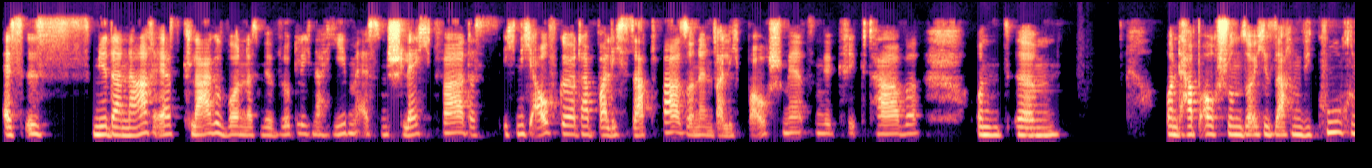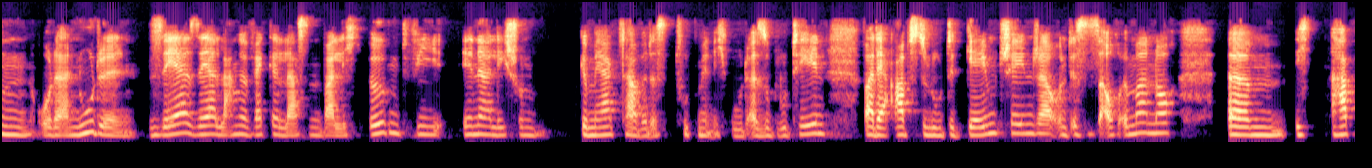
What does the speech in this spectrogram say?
Es ist mir danach erst klar geworden, dass mir wirklich nach jedem Essen schlecht war, dass ich nicht aufgehört habe, weil ich satt war, sondern weil ich Bauchschmerzen gekriegt habe. Und ähm, und habe auch schon solche Sachen wie Kuchen oder Nudeln sehr, sehr lange weggelassen, weil ich irgendwie innerlich schon gemerkt habe, das tut mir nicht gut. Also Gluten war der absolute Gamechanger und ist es auch immer noch. Ähm, ich habe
